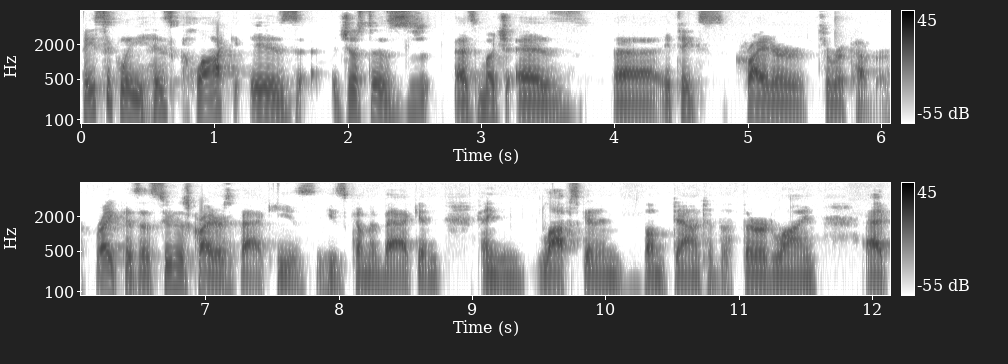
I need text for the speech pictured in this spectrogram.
basically his clock is just as, as much as uh, it takes Kreider to recover, right? Because as soon as Kreider's back, he's he's coming back, and and Lop's getting bumped down to the third line at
